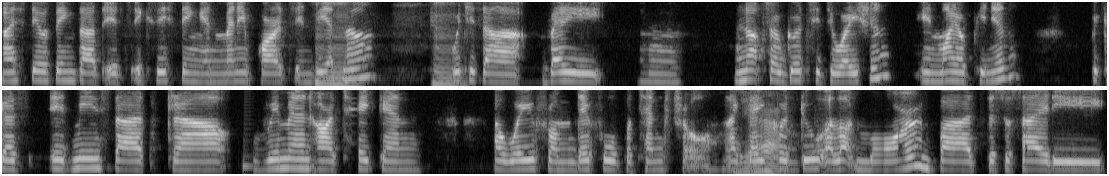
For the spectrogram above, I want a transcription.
I still think that it's existing in many parts in mm-hmm. Vietnam, mm. which is a very um, not so good situation in my opinion because it means that uh, women are taken away from their full potential. Like yeah. they could do a lot more, but the society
